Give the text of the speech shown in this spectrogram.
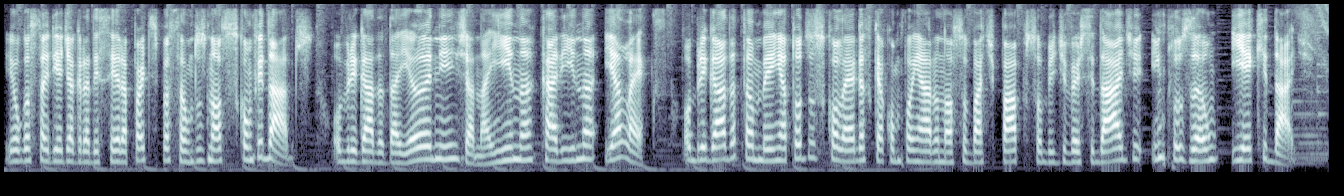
e eu gostaria de agradecer a participação dos nossos convidados. Obrigada, Daiane, Janaína, Karina e Alex. Obrigada também a todos os colegas que acompanharam o nosso bate-papo sobre diversidade, inclusão e equidade.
